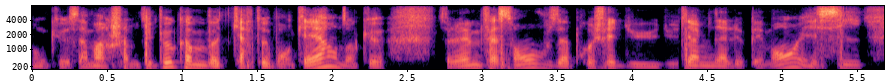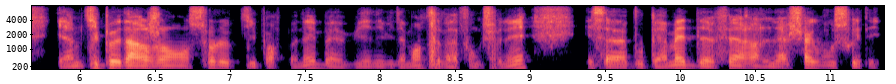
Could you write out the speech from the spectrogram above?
Donc ça marche un petit peu comme votre carte bancaire. Donc de la même façon, vous approchez du, terminal de paiement et s'il y a un petit peu d'argent sur le petit porte-monnaie, ben, bien évidemment ça va fonctionner et ça va vous permettre de faire l'achat que vous souhaitez.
